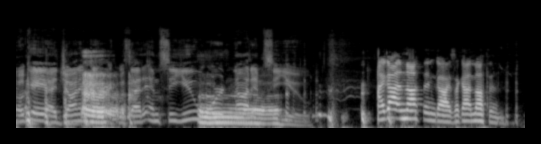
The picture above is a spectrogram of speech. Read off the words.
Okay, uh, John and Derek, was that MCU or not MCU? I got nothing, guys. I got nothing.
